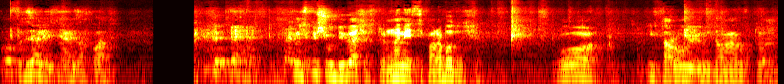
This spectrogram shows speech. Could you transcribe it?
Просто взяли и сняли захват. Прям не спеши убегать, сейчас прям на месте поработать. Во. И вторую давай руку тоже.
